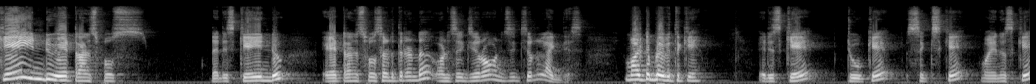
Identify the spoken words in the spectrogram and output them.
k into a transpose that is k into a transpose എടുത്തിട്ടുണ്ട് വൺ സിക്സ് സീറോ വൺ സിക്സ് സീറോ ലൈക്ക് ദിസ് മൾട്ടിപ്ലൈ വിത്ത് കെ ഇറ്റ് ഇസ് കെ ടു കെ സിക്സ് കെ മൈനസ് കെ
